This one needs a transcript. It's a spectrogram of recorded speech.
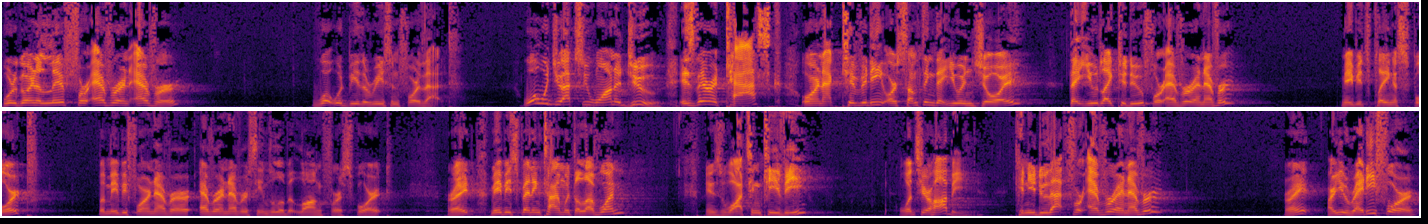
were going to live forever and ever, what would be the reason for that? What would you actually want to do? Is there a task or an activity or something that you enjoy that you'd like to do forever and ever? Maybe it's playing a sport, but maybe for an ever, ever and ever seems a little bit long for a sport, right? Maybe spending time with a loved one. Maybe it's watching TV. What's your hobby? Can you do that forever and ever? Right? Are you ready for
